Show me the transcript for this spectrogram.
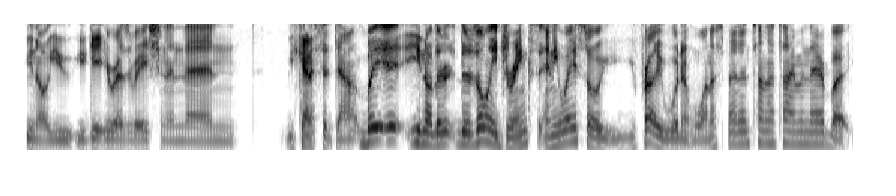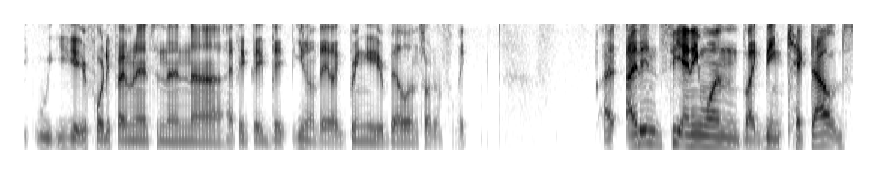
you know you you get your reservation and then you kind of sit down but it, you know there, there's only drinks anyway so you probably wouldn't want to spend a ton of time in there but you get your 45 minutes and then uh, i think they, they you know they like bring you your bill and sort of like I, I didn't see anyone like being kicked out.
